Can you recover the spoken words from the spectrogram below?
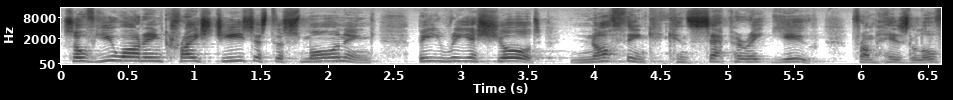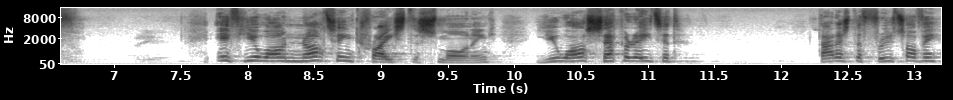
So if you are in Christ Jesus this morning, be reassured nothing can separate you from his love. If you are not in Christ this morning, you are separated. That is the fruit of it.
